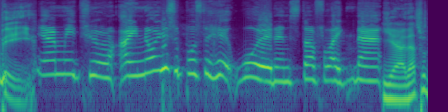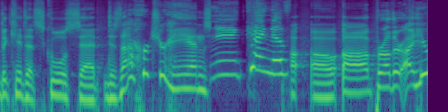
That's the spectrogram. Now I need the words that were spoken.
baby. Yeah, me too. I know you're supposed to hit wood and stuff like that. Yeah, that's what the kids at school said. Does that hurt your hands? Eh, kind of. Uh-oh. Uh, brother, I hear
